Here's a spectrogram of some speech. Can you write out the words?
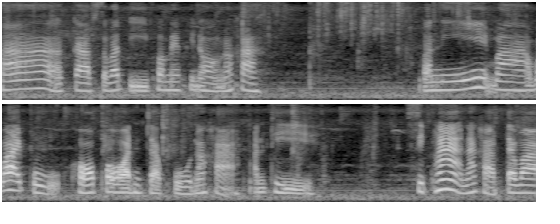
ค่ะกราบสวัสดีพ่อแม่พี่น้องเนาะคะวันนี้มาไหว้ปู่ขอพรจากปู่นะคะวันที่สิบห้านะคะ แต่ว่า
